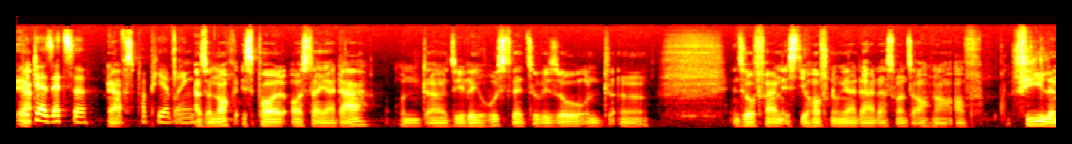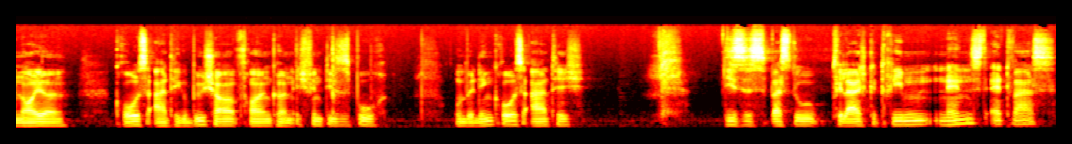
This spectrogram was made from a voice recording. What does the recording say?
ja. wird er Sätze ja. aufs Papier bringen. Also noch ist Paul Oster ja da und äh, Siri Hustvedt sowieso und äh, insofern ist die Hoffnung ja da, dass wir uns auch noch auf viele neue, großartige Bücher freuen können. Ich finde dieses Buch unbedingt großartig dieses, was du vielleicht getrieben nennst, etwas.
